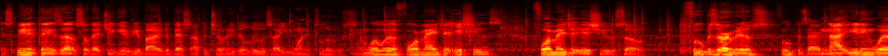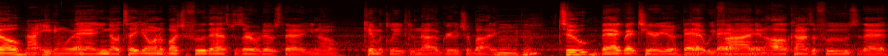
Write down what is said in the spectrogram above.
and speeding things up so that you give your body the best opportunity to lose how you want it to lose. And what were the four major issues? Four major issues. So, food preservatives, Food preservatives. not eating well, Not eating well. and you know taking on a bunch of food that has preservatives that you know chemically do not agree with your body Mm-hmm. two bad bacteria Bad, that we bad, find in all kinds of foods that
